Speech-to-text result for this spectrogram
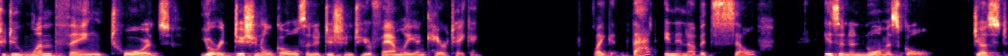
to do one thing towards your additional goals in addition to your family and caretaking. Like that, in and of itself, is an enormous goal. Just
